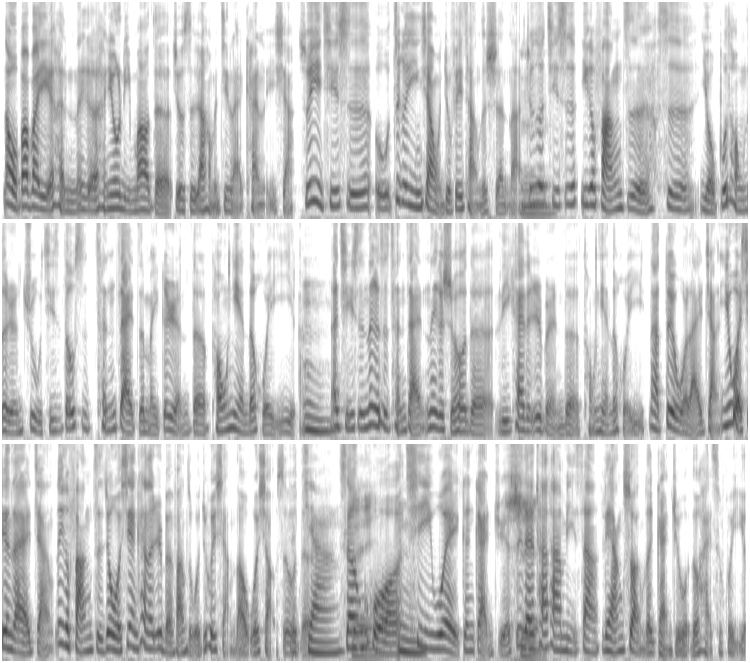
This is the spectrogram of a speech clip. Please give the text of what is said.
那我爸爸也很那个很有礼貌的，就是让他们进来看了一下。所以其实我这个印象我就非常的深了，就是说其实一个房子是有不同的人住，其实都是承载着每个人的童年的回忆了。嗯，那其实那个是承载那个时候的离开的日本人的童年的回忆。那对我来讲，以我现在来讲，那个房子就我现在看到日本房子。我就会想到我小时候的家生活气味跟感觉，睡在榻榻米上凉爽的感觉，我都还是会有。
